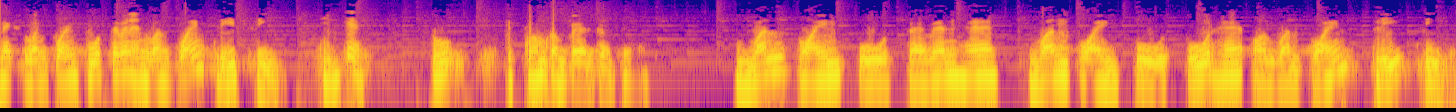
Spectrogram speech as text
नेक्स्ट 1.47 एंड 1.33 ठीक है? तो इसको हम कंपेयर करते हैं। 1.47 है 1.44 है और 1.33 है।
